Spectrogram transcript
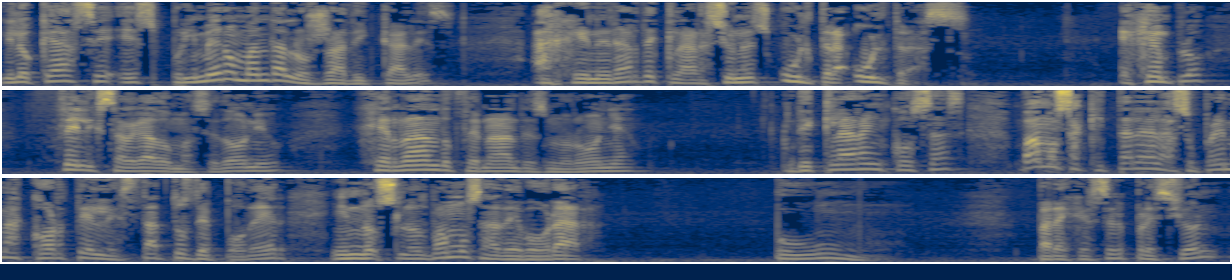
y lo que hace es primero manda a los radicales a generar declaraciones ultra ultras. Ejemplo, Félix Salgado Macedonio, Fernando Fernández Noroña, declaran cosas, vamos a quitarle a la Suprema Corte el estatus de poder y nos los vamos a devorar. ¡Pum! Para ejercer presión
